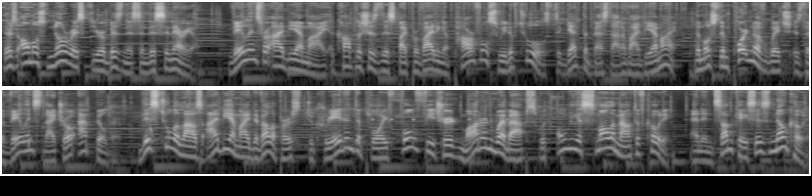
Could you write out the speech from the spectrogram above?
There's almost no risk to your business in this scenario. Valence for IBM i accomplishes this by providing a powerful suite of tools to get the best out of IBM i, the most important of which is the Valence Nitro App Builder. This tool allows IBM i developers to create and deploy full-featured modern web apps with only a small amount of coding, and in some cases no coding.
